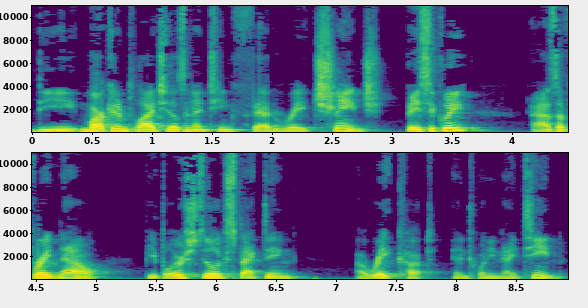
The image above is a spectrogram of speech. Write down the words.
the market implied 2019 Fed rate change. Basically, as of right now, people are still expecting a rate cut in 2019.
